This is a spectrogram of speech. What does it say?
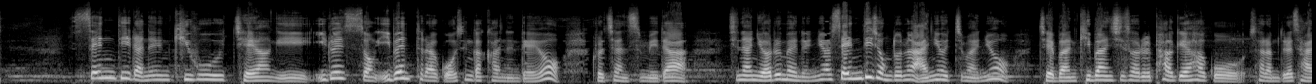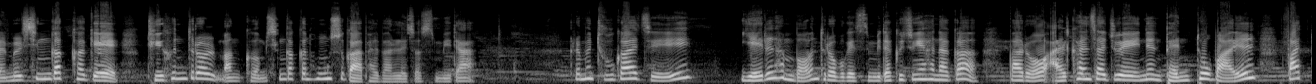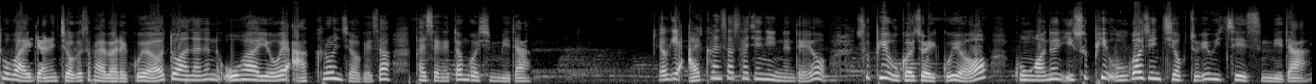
샌디라는 기후 재앙이 일회성 이벤트라고 생각하는데요. 그렇지 않습니다. 지난 여름에는요, 샌디 정도는 아니었지만요, 제반 기반 시설을 파괴하고 사람들의 삶을 심각하게 뒤흔들 만큼 심각한 홍수가 발발을 했었습니다. 그러면 두 가지 예를 한번 들어보겠습니다. 그 중에 하나가 바로 알칸사주에 있는 벤토바일, 파토바일이라는 지역에서 발발했고요. 또 하나는 오하이오의 아크론 지역에서 발생했던 것입니다. 여기 알칸사 사진이 있는데요. 숲이 우거져 있고요. 공원은 이 숲이 우거진 지역 쪽에 위치해 있습니다.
